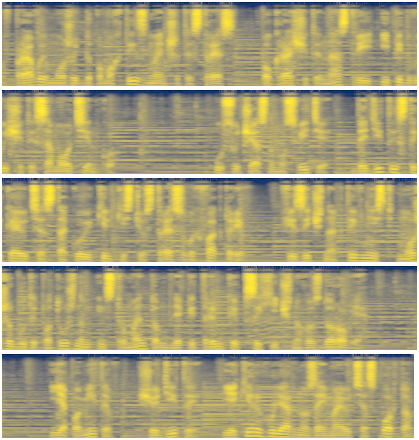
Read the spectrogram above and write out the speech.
Вправи можуть допомогти зменшити стрес, покращити настрій і підвищити самооцінку. У сучасному світі, де діти стикаються з такою кількістю стресових факторів, фізична активність може бути потужним інструментом для підтримки психічного здоров'я. Я помітив, що діти, які регулярно займаються спортом,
